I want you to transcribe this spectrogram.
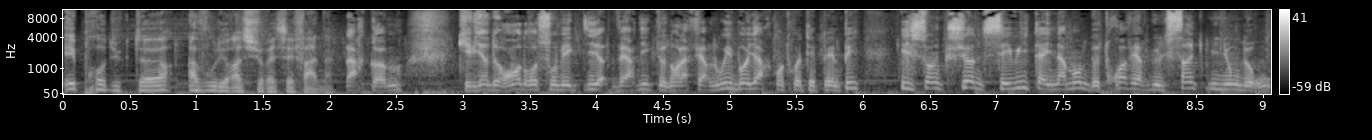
et producteur a voulu rassurer ses fans. L'ARCOM, qui vient de rendre son verdict dans l'affaire Louis Boyard contre TPMP, il sanctionne C8 à une amende de 3,5 millions d'euros.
